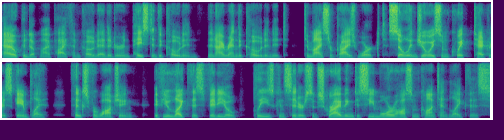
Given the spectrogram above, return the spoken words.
I opened up my Python code editor and pasted the code in. Then I ran the code and it, to my surprise, worked. So enjoy some quick Tetris gameplay. Thanks for watching. If you like this video, please consider subscribing to see more awesome content like this.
